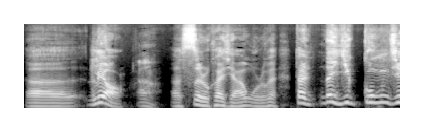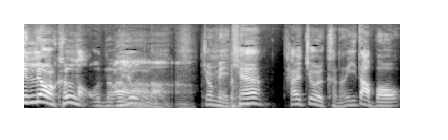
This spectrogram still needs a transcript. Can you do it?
呃料，嗯。呃四十块钱五十块，但那一公斤料可老能用了，就是每天它就是可能一大包。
